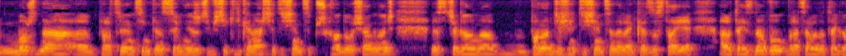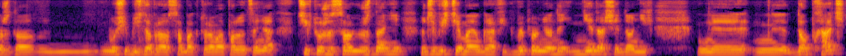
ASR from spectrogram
można, e, pracując intensywnie, rzeczywiście kilkanaście tysięcy przychodu osiągnąć, z czego no, ponad 10 tysięcy na rękę zostaje, ale tutaj znowu wracamy do tego, że to mm, musi być dobra osoba, która ma polecenia. Ci, którzy są już znani, rzeczywiście mają grafik wypełniony i nie da się do nich e, dopchać.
